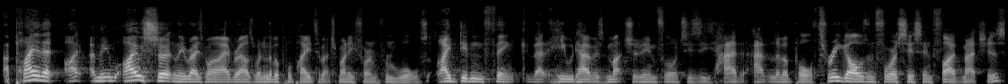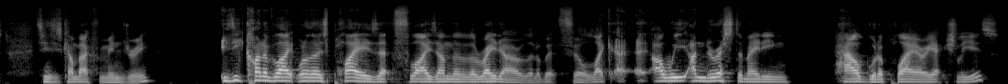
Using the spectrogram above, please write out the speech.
a player that I, I mean, I certainly raised my eyebrows when Liverpool paid too much money for him from Wolves. I didn't think that he would have as much of an influence as he's had at Liverpool. Three goals and four assists in five matches since he's come back from injury. Is he kind of like one of those players that flies under the radar a little bit, Phil? Like, are we underestimating how good a player he actually is?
